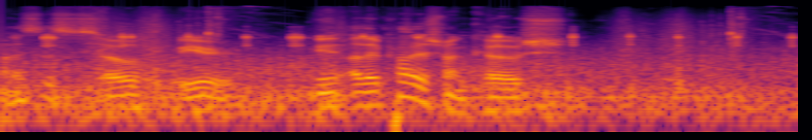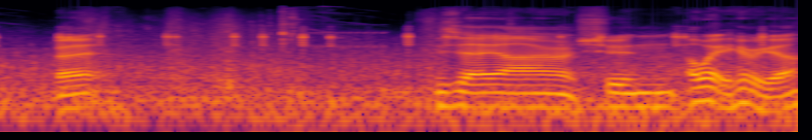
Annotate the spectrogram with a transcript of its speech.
Oh, this is so weird. Yeah, Oh, they probably just went Kosh. Right? These AI aren't shooting. Oh, wait, here we go.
